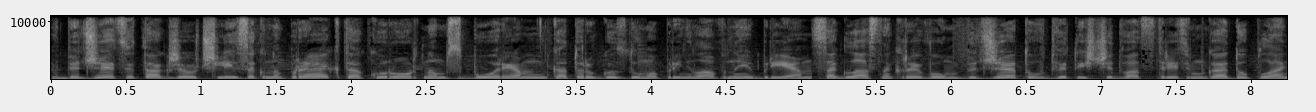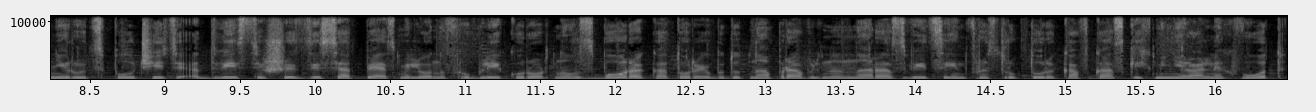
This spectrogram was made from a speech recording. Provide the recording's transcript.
В бюджете также учли законопроект о курортном сборе, который Госдума приняла в ноябре. Согласно краевому бюджету, в 2023 году планируется получить 265 миллионов рублей курортного сбора, которые будут направлены на развитие инфраструктуры кавказских минеральных вод.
